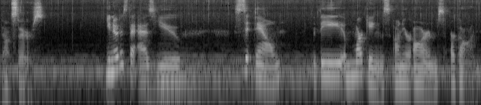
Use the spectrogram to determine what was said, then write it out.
downstairs. You notice that as you sit down, the markings on your arms are gone.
